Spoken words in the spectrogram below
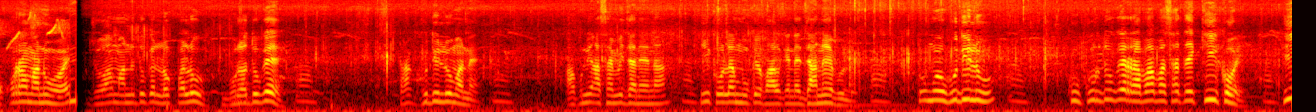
অকৰা মানুহ হয়? যোৱা মানুহটোকে লগ পালো বুঢ়াটোকে। তাক সুধিলো মানে আপুনি আছামিজ জানে না? সি ক'লে মোকে ভালকে জানে বোলে। তো মই সুধিলো কুকুৰটোকে ৰাভা ভাষাতে কি কয়? সি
